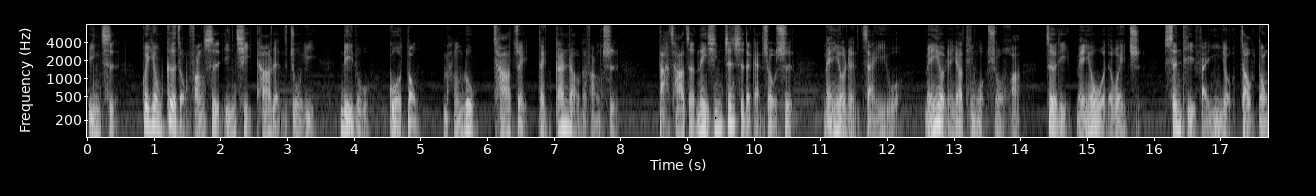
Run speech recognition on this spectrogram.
因此会用各种方式引起他人的注意，例如过动、忙碌、插嘴等干扰的方式。打叉者内心真实的感受是：没有人在意我，没有人要听我说话，这里没有我的位置。身体反应有躁动。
